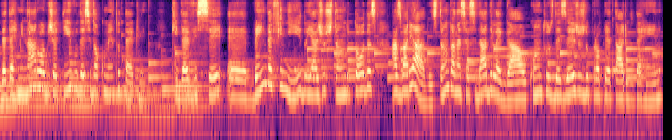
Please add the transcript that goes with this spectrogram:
determinar o objetivo desse documento técnico que deve ser é, bem definido e ajustando todas as variáveis, tanto a necessidade legal, quanto os desejos do proprietário do terreno,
